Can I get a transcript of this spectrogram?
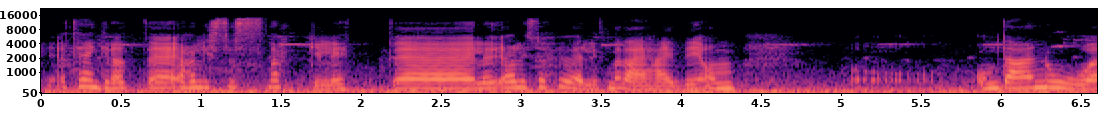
jeg tenker at eh, jeg har lyst til å snakke litt eh, Eller jeg har lyst til å høre litt med deg, Heidi, om om det er noe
